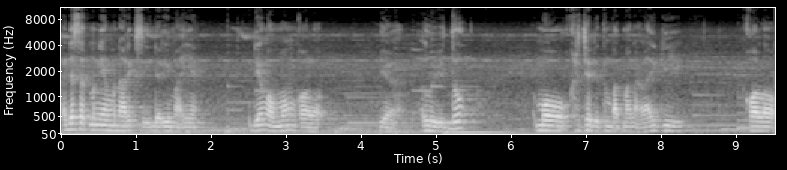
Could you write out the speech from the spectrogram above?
ada statement yang menarik sih dari maknya dia ngomong kalau ya lu itu mau kerja di tempat mana lagi? Kalau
